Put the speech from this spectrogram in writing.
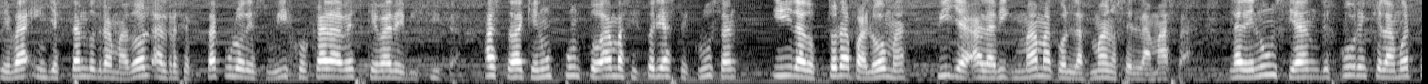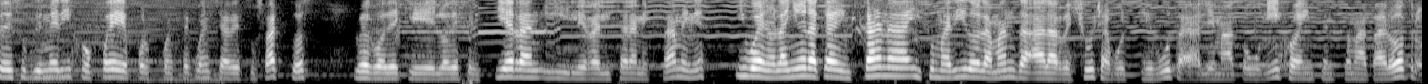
le va inyectando tramadol al receptáculo de su hijo cada vez que va de visita, hasta que en un punto ambas historias se cruzan y la doctora Paloma pilla a la Big Mama con las manos en la masa. La denuncian, descubren que la muerte de su primer hijo fue por consecuencia de sus actos, luego de que lo desentierran y le realizaran exámenes. Y bueno, la ñora cae en cana y su marido la manda a la rechucha porque puta le mató un hijo e intentó matar otro.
